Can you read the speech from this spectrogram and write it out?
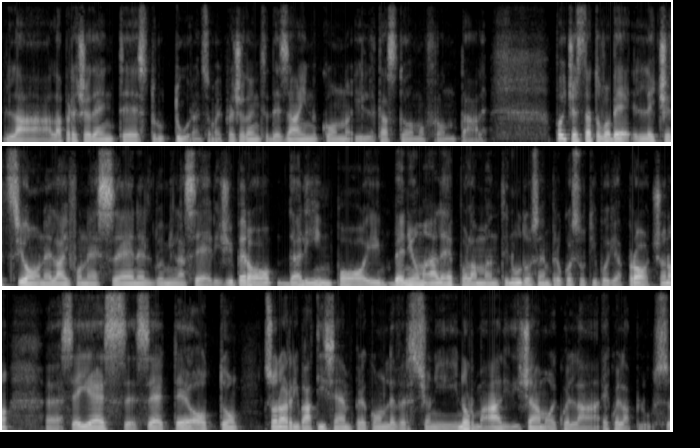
la, la precedente struttura, insomma il precedente design con il tasto frontale. Poi c'è stato, vabbè, l'eccezione, l'iPhone SE nel 2016, però da lì in poi, bene o male, Apple ha mantenuto sempre questo tipo di approccio, no? Eh, 6S, 7 e 8 sono arrivati sempre con le versioni normali, diciamo, e quella, e quella Plus.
